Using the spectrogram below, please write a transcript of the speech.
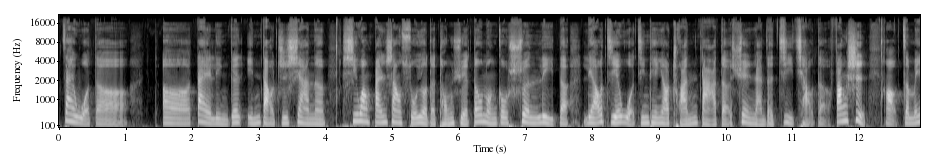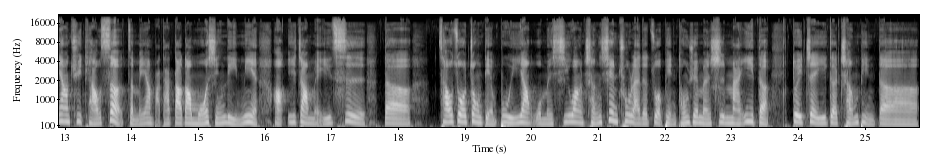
在我的。呃，带领跟引导之下呢，希望班上所有的同学都能够顺利的了解我今天要传达的渲染的技巧的方式。好，怎么样去调色？怎么样把它倒到模型里面？好，依照每一次的。操作重点不一样，我们希望呈现出来的作品，同学们是满意的，对这一个成品的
